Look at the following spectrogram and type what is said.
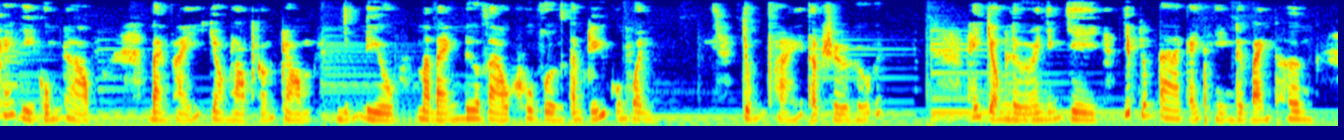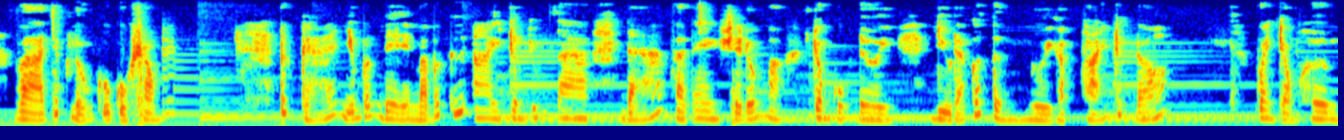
cái gì cũng đọc. Bạn phải chọn lọc cẩn trọng những điều mà bạn đưa vào khu vườn tâm trí của mình. Chúng phải thật sự hữu ích. Hãy chọn lựa những gì giúp chúng ta cải thiện được bản thân và chất lượng của cuộc sống tất cả những vấn đề mà bất cứ ai trong chúng ta đã và đang sẽ đối mặt trong cuộc đời đều đã có từng người gặp phải trước đó quan trọng hơn,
